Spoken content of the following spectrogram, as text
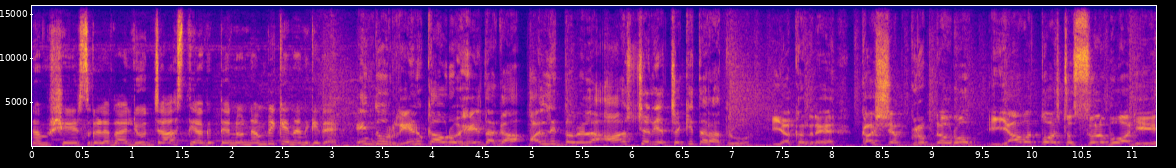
ನಮ್ಮ ಶೇರ್ಸ್ಗಳ ವ್ಯಾಲ್ಯೂ ಜಾಸ್ತಿ ಆಗುತ್ತೆ ಅನ್ನೋ ನಂಬಿಕೆ ನನಗಿದೆ. ಎಂದು ರೇಣುಕಾ ಅವರು ಹೇಳಿದಾಗ ಅಲ್ಲಿದ್ದವರೆಲ್ಲ ಆಶ್ಚರ್ಯ ಚಕಿತರಾದ್ರು ಯಾಕಂದ್ರೆ ಕಶ್ಯಪ್ ಗ್ರೂಪ್ನವರು ಯಾವತ್ತೂ ಅಷ್ಟು ಸುಲಭವಾಗಿ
